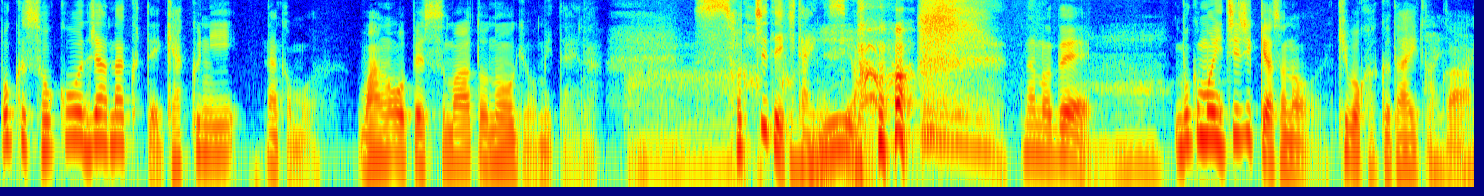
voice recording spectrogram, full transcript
僕そこじゃなくて逆になんかもうワンオペスマート農業みたいなそっちで行きたいんですよ。なので僕も一時期はその規模拡大とか、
